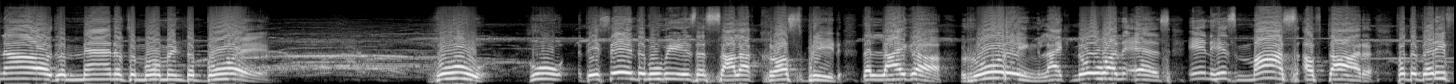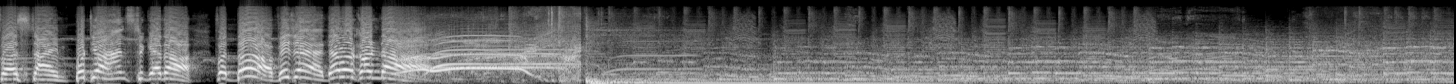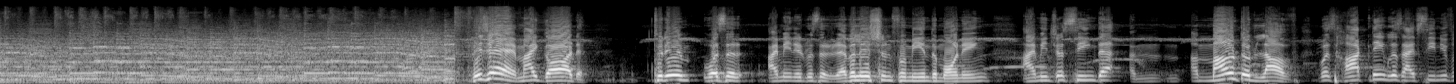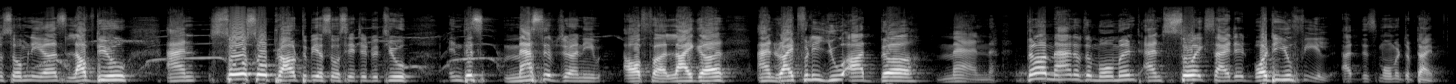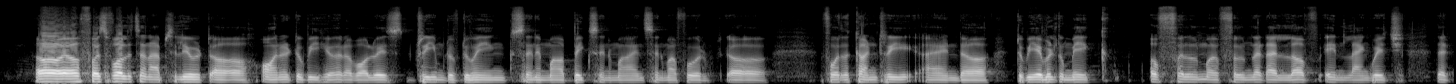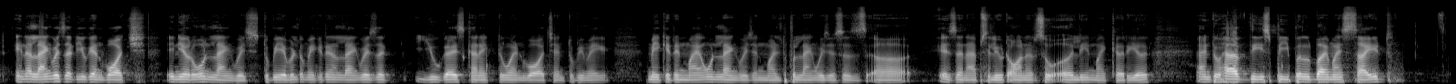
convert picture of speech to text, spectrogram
Now, the man of the moment, the boy, who, who they say in the movie is a Sala crossbreed, the liger roaring like no one else in his mass avatar for the very first time. Put your hands together for the Vijay Deverakonda. Vijay, my God, today was a, I mean, it was a revelation for me in the morning. I mean, just seeing the um, amount of love was heartening because I've seen you for so many years, loved you, and so, so proud to be associated with you in this massive journey of uh, Liger. And rightfully, you are the man, the man of the moment, and so excited. What do you feel at this moment of time? Uh, first of all, it's an absolute uh, honor to be here. I've always dreamed of doing cinema, big cinema, and cinema for uh, for the country, and uh, to be able to make a film, a film that I love in language that in a language that you can watch in your own language. To be able to make it in a language that you guys connect to and watch, and to be make make it in my own language in multiple languages is uh, is an absolute honor. So early in my career, and to have these people by my side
